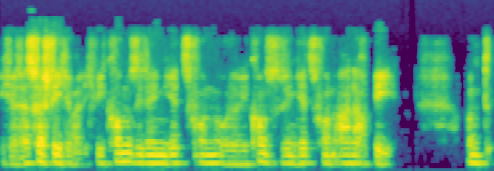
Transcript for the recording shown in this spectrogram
ja, das verstehe ich aber nicht. Wie kommen Sie denn jetzt von, oder wie kommst du denn jetzt von A nach B? Und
